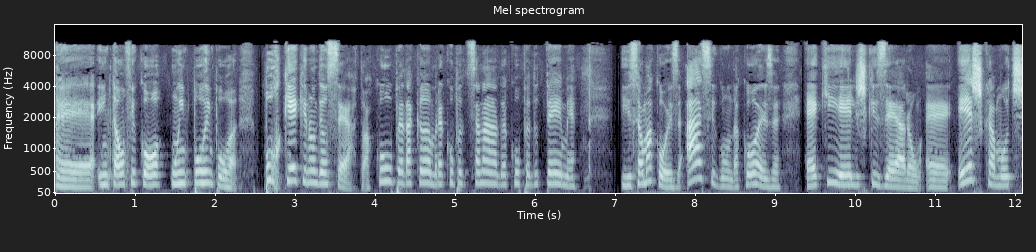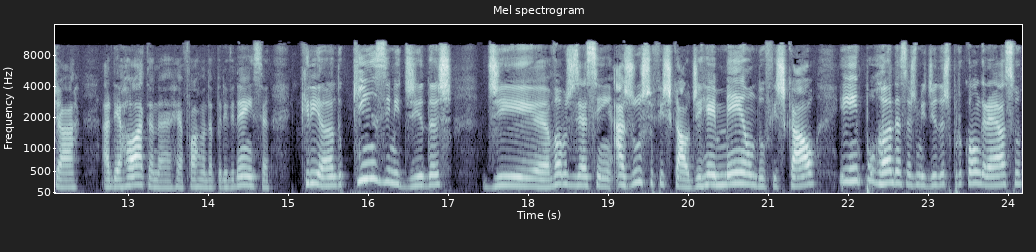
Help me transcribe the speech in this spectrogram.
É, então ficou um empurra-empurra. Por que, que não deu certo? A culpa é da Câmara, a culpa é do Senado, a culpa é do Temer. Isso é uma coisa. A segunda coisa é que eles quiseram é, escamotear a derrota na reforma da Previdência, criando 15 medidas de, vamos dizer assim, ajuste fiscal, de remendo fiscal e empurrando essas medidas para o Congresso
